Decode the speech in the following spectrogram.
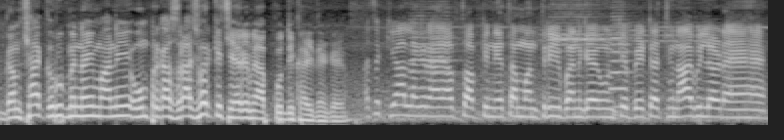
गमछा के रूप में नहीं मानी ओम प्रकाश राजभर के चेहरे में आपको दिखाई देंगे। अच्छा क्या लग रहा है अब तो आपके नेता मंत्री बन गए उनके बेटा चुनाव भी लड़ रहे हैं।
